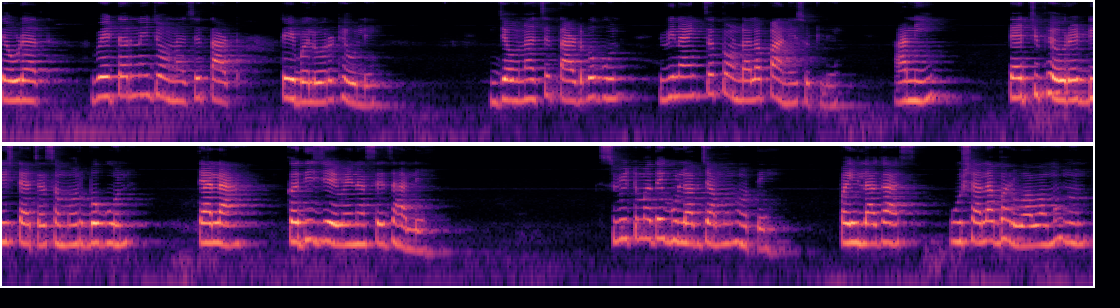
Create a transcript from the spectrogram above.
तेवढ्यात वेटरने जेवणाचे ताट टेबलवर ठेवले. जेवणाचे ताट बघून विनायकच्या तोंडाला पाणी सुटले आणि त्याची फेवरेट डिश त्याच्यासमोर बघून त्याला कधी जेवेनसे झाले. स्वीटमध्ये गुलाबजामुन होते. पहिला घास उषाला भरवावा म्हणून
